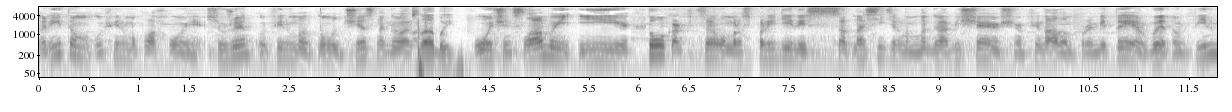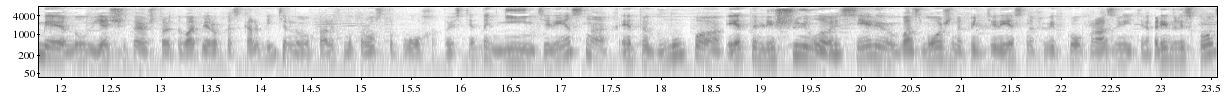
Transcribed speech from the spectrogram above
Ритм у фильма плохой. Сюжет у фильма, ну, честно говоря... Слабый. Очень слабый. И то, как в целом распорядились с относительно многообещающим финалом Прометея в этом фильме, ну, я считаю, что это, во-первых, оскорбительно, во-вторых, ну, просто плохо. То есть это неинтересно, это глупо, это лишило серию возможных интересных витков развития. Ридли Скотт,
